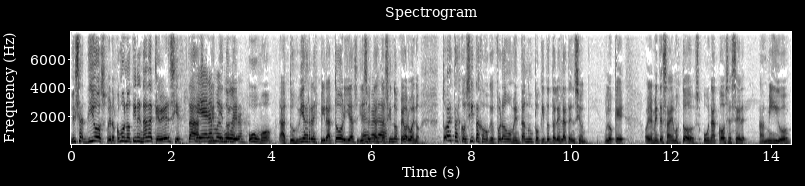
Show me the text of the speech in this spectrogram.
Yo decía, Dios, pero ¿cómo no tiene nada que ver si estás Sí, metiéndole humo a tus vías respiratorias y Es eso te está haciendo peor? Bueno, todas estas cositas como que fueron aumentando un poquito tal vez la tensión. Lo que obviamente sabemos todos. Una cosa es ser amigo.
